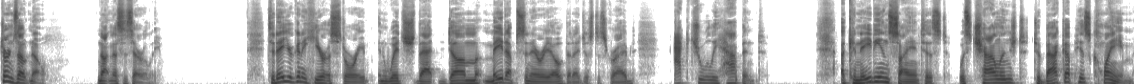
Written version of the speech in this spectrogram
Turns out, no, not necessarily. Today, you're going to hear a story in which that dumb, made up scenario that I just described actually happened. A Canadian scientist was challenged to back up his claim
